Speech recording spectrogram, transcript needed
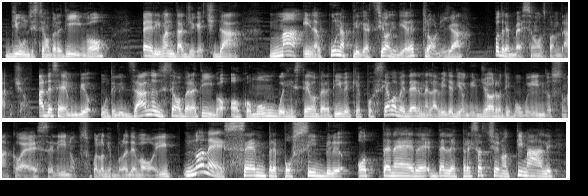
di un sistema operativo per i vantaggi che ci dà. Ma in alcune applicazioni di elettronica potrebbe essere uno svantaggio. Ad esempio, utilizzando un sistema operativo o comunque i sistemi operativi che possiamo vedere nella vita di ogni giorno tipo Windows, macOS, Linux, quello che volete voi, non è sempre possibile ottenere delle prestazioni ottimali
